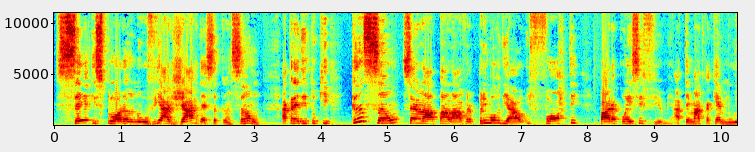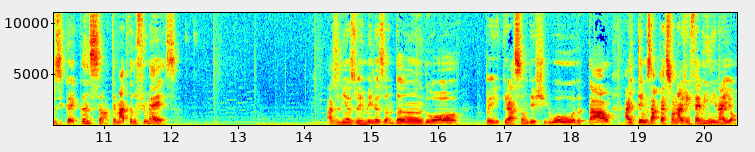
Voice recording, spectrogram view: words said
ser explorando o viajar dessa canção, acredito que canção será a palavra primordial e forte para com esse filme. A temática que é música é canção. A temática do filme é essa. As linhas vermelhas andando, ó criação de Shiro Oda tal. Aí temos a personagem feminina aí, ó.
